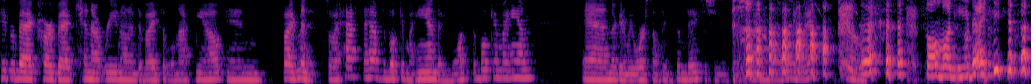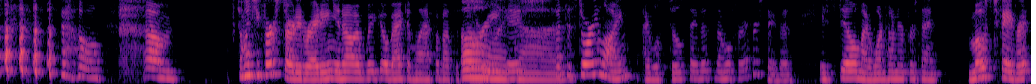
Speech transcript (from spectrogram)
paperback, hardback. Cannot read on a device that will knock me out in five minutes. So I have to have the book in my hand. I want the book in my hand, and they're gonna be worth something someday. So she's just gonna sign them all anyway. Um, Saw them on so- eBay. so, um, and when she first started writing, you know, we go back and laugh about the story. oh story. my It- god. But the storyline, I will still say this and I will forever say this, is still my 100% most favorite,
